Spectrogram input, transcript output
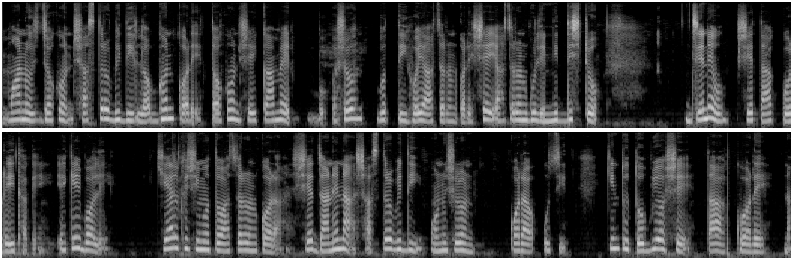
মানুষ যখন শাস্ত্রবিধি লঙ্ঘন করে, তখন সেই কামের বশবর্তী হয়ে আচরণ করে। সেই আচরণগুলি নির্দিষ্ট জেনেও সে তা করেই থাকে। একেই বলে, খেয়াল খুশি মতো আচরণ করা। সে জানে না শাস্ত্রবিধি অনুসরণ করা উচিত, কিন্তু তবুও সে তা করে না।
